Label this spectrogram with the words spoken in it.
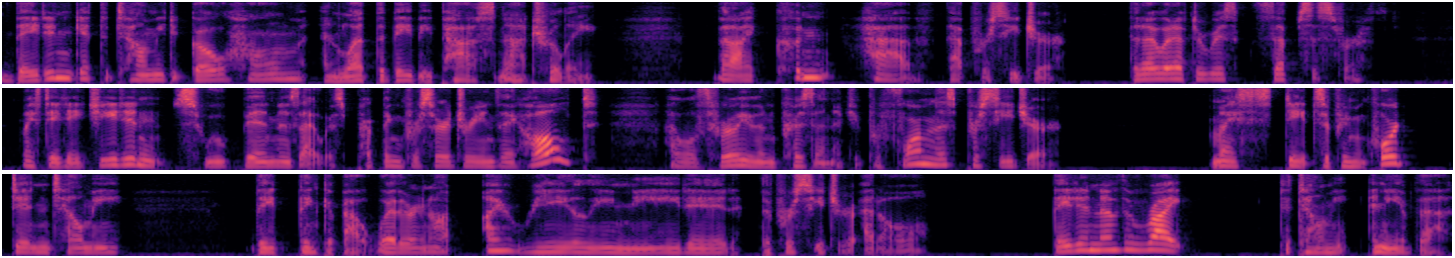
They didn't get to tell me to go home and let the baby pass naturally, that I couldn't have that procedure, that I would have to risk sepsis first. My state AG didn't swoop in as I was prepping for surgery and say, Halt! I will throw you in prison if you perform this procedure. My state Supreme Court didn't tell me they'd think about whether or not I really needed the procedure at all. They didn't have the right to tell me any of that.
